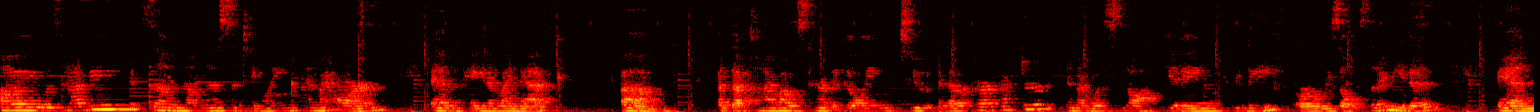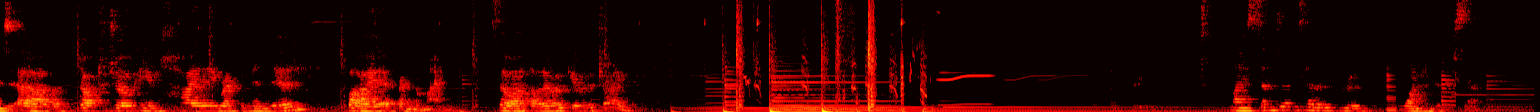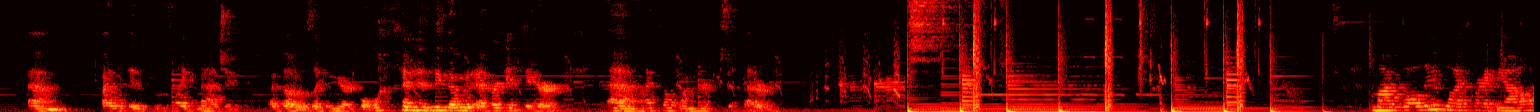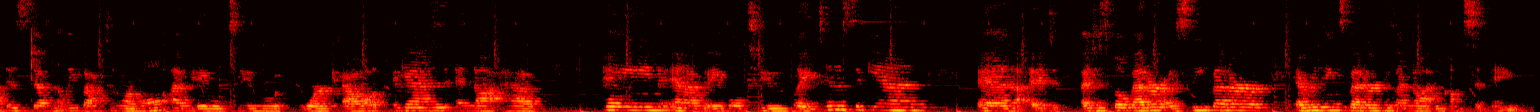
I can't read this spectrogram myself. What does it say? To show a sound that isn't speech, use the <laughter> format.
I was having some numbness and tingling in my arm and pain in my neck. Um, at that time, I was currently going to another chiropractor and I was not getting relief or results that I needed. And uh, Dr. Joe came highly recommended by a friend of mine. So I thought I would give it a try. My symptoms have improved 100%. Um, I, it was like magic. I thought it was like a miracle. <laughs> I didn't think I would ever get there. Um, I felt 100% better. My quality of life right now is definitely back to normal. I'm able to work out again and not have pain, and I'm able to play tennis again. Just feel better, I sleep better, everything's better because I'm not in constant pain.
